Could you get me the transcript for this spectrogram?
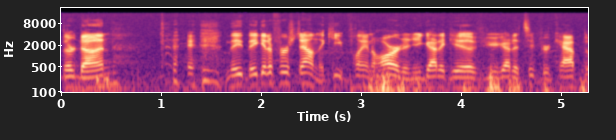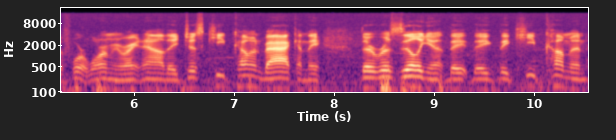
they're done, they, they get a first down. They keep playing hard, and you got to give, you got to tip your cap to Fort Loramie right now. They just keep coming back, and they, they're resilient. They, they, they keep coming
